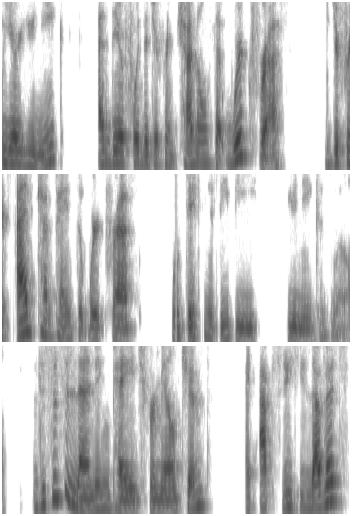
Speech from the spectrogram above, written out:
We are unique. And therefore, the different channels that work for us, the different ad campaigns that work for us, will definitely be unique as well. This is the landing page for MailChimp. I absolutely love it.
